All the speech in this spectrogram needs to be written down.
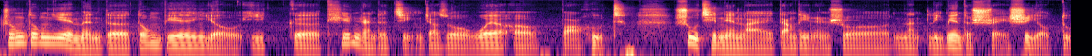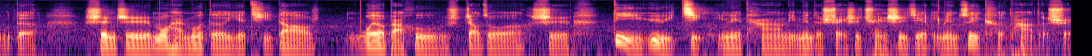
中东也门的东边有一个天然的井，叫做 Well of。巴湖数千年来，当地人说那里面的水是有毒的，甚至穆罕默德也提到 Well Barhout 叫做是地狱井，因为它里面的水是全世界里面最可怕的水。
